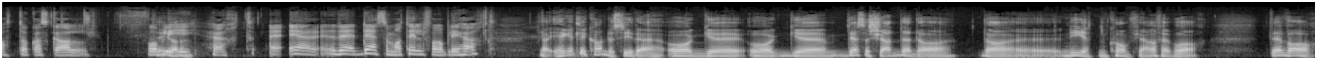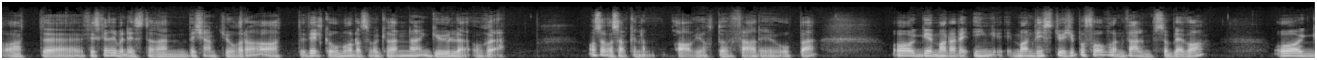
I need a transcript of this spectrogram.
at dere skal få bli hørt. Er det det som må til for å bli hørt? Ja, egentlig kan du si det. Og, og det som skjedde da, da nyheten kom 4.2, det var at fiskeriministeren bekjentgjorde da at hvilke områder som var grønne, gule og røde. Og så var saken avgjort og ferdig og oppe. Og man, ingen, man visste jo ikke på forhånd hvem som ble hva. Og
